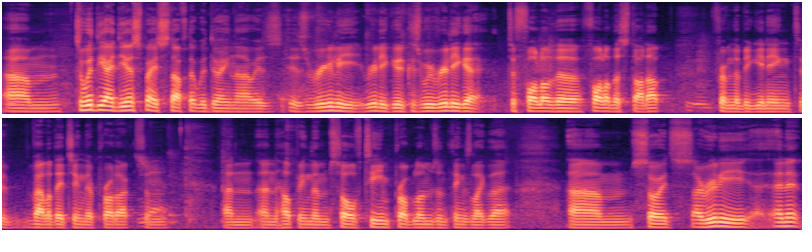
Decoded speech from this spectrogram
Um, so with the idea space stuff that we're doing now is is really really good because we really get to follow the follow the startup from the beginning to validating their products and, and and helping them solve team problems and things like that. Um, so it's I really and it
